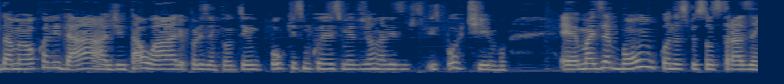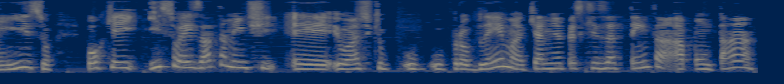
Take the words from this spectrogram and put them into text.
da maior qualidade em tal área, por exemplo. Eu tenho pouquíssimo conhecimento de jornalismo esportivo. É, mas é bom quando as pessoas trazem isso, porque isso é exatamente, é, eu acho que o, o, o problema que a minha pesquisa tenta apontar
